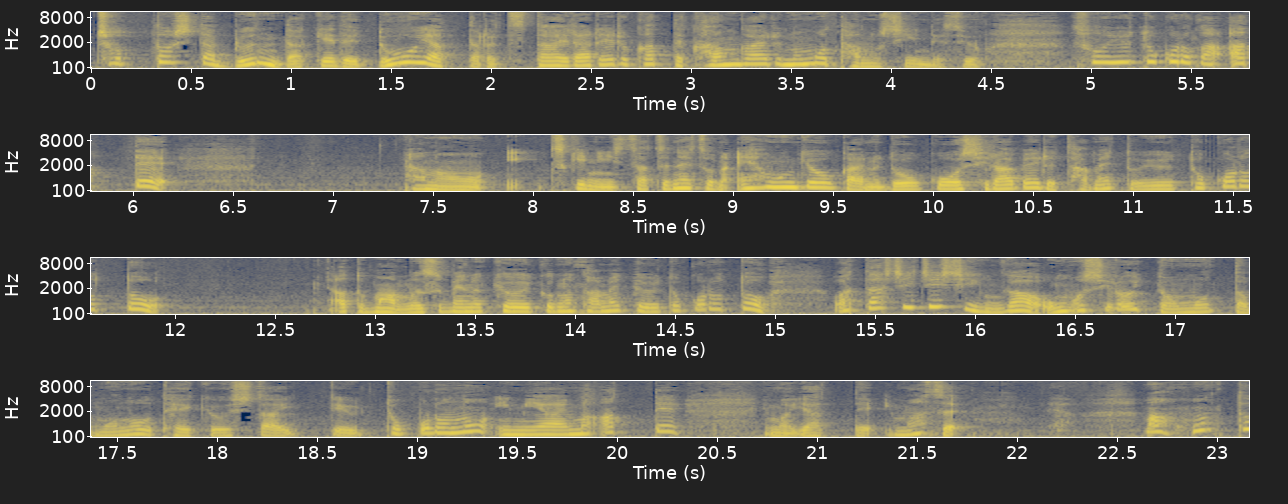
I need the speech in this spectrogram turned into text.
ちょっとした文だけでどうやったら伝えられるかって考えるのも楽しいんですよ。そういうところがあって、あの、月に1冊ね、その絵本業界の動向を調べるためというところと、あと、まあ、娘の教育のためというところと、私自身が面白いと思ったものを提供したいっていうところの意味合いもあって、今やっています。まあ、本当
